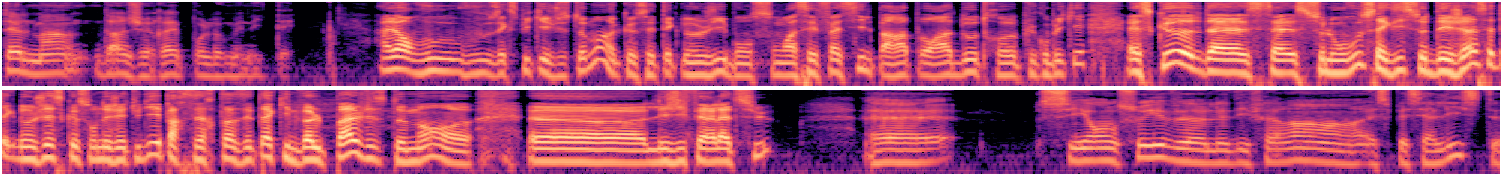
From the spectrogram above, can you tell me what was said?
tellement dangereuse pour l'humanité. Alors, vous, vous expliquez justement que ces technologies bon, sont assez faciles par rapport à d'autres plus compliquées. Est-ce que, selon vous, ça existe déjà, ces technologies? Est-ce que sont déjà étudiées par certains États qui ne veulent pas justement euh, euh, légiférer là-dessus? Si on suit les différents spécialistes,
